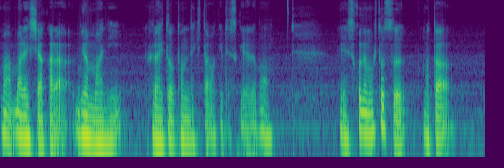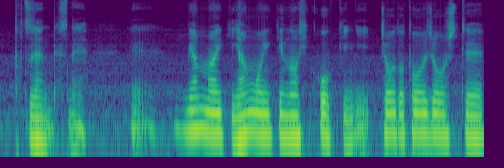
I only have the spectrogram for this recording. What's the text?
まあ、マレーシアからミャンマーにフライトを飛んできたわけですけれども、えー、そこでもう一つまた突然ですね、えー、ミャンマー行きヤンゴン行きの飛行機にちょうど登場して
